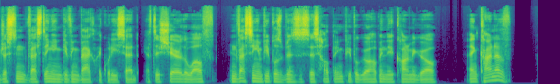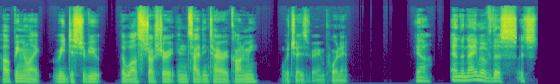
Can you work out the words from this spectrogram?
just investing and giving back, like what he said. You have to share the wealth, investing in people's businesses, helping people grow, helping the economy grow, and kind of helping like redistribute the wealth structure inside the entire economy which is very important. Yeah. And the name of this, it's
